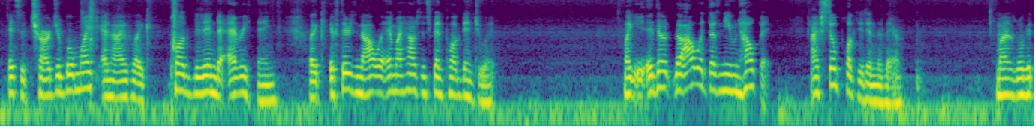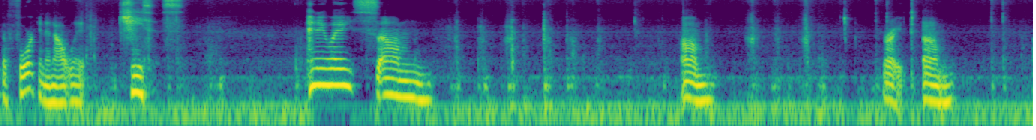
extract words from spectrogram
It's a chargeable mic, and I've like plugged it into everything. Like, if there's an outlet in my house, it's been plugged into it. Like, it, the, the outlet doesn't even help it. I've still plugged it into there. Might as well get the fork in an outlet. Jesus. Anyways, um... Um... Right, um...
